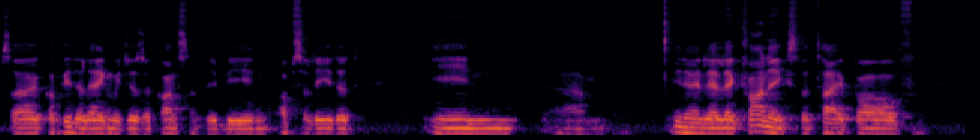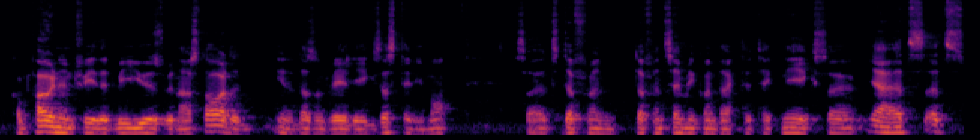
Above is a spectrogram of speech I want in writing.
So computer languages are constantly being obsoleted in um, you know in electronics the type of componentry that we used when i started you know doesn't really exist anymore so it's different different semiconductor techniques so yeah it's it's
